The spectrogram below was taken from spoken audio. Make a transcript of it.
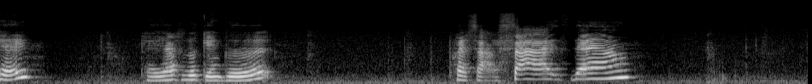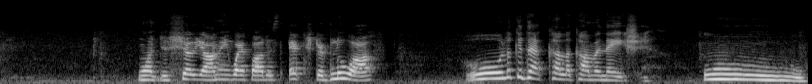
Okay. Okay, that's looking good. Press our sides down. Want to show y'all. Me wipe all this extra glue off. Oh, look at that color combination. Ooh,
